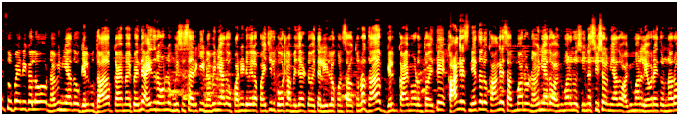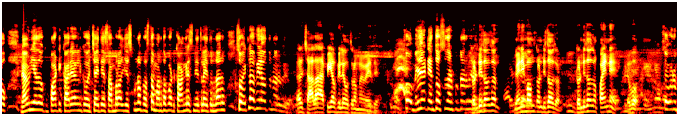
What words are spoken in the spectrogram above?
కాంగ్రెస్ ఉప ఎన్నికలో నవీన్ యాదవ్ గెలుపు దాదాపు ఖాయమైపోయింది. ఐదు రౌండ్లు ముగిసేసరికి నవీన్ యాదవ్ పన్నెండు వేల పైచీలు కోట్ల మెజార్టీ అయితే లీడ్లో కొనసాగుతున్నారు. దాదాపు గెలుపు ఖాయమవడంతో అయితే కాంగ్రెస్ నేతలు కాంగ్రెస్ అభిమానులు నవీన్ యాదవ్ అభిమానులు శ్రీన శ్రీశైలం యాదవ్ అభిమానులు ఎవరైతే ఉన్నారో నవీన్ యాదవ్ పార్టీ కార్యాలయానికి వచ్చి అయితే సంబరాలు చేసుకున్నారు. ప్రస్తుతం మనతో పాటు కాంగ్రెస్ నేతలు అయితే ఉన్నారు. సో ఎట్లా ఫీల్ అవుతున్నారు మీరు? చాలా హ్యాపీగా ఫీల్ అవుతున్నాం మేమైతే. సో మెజార్టీ ఎంత వస్తుంది అనుకుంటున్నారు? Twenty thousand. Minimum twenty thousand. Twenty thousand పైనే సో మనం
